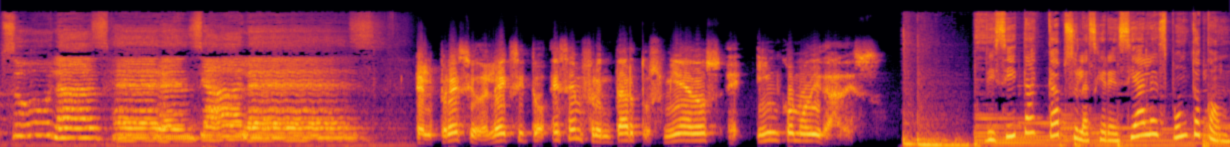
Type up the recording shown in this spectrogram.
Cápsulas gerenciales. El precio del éxito es enfrentar tus miedos e incomodidades. Visita cápsulasgerenciales.com.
